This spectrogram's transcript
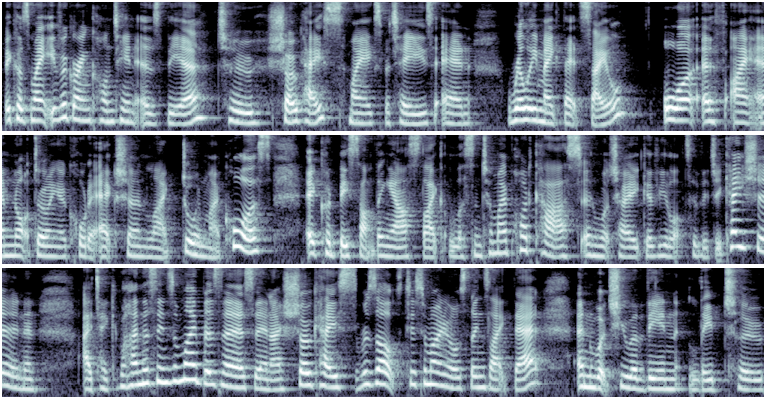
Because my evergreen content is there to showcase my expertise and really make that sale or if I am not doing a call to action like join my course, it could be something else like listen to my podcast, in which I give you lots of education and I take you behind the scenes of my business and I showcase results, testimonials, things like that, in which you are then led to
